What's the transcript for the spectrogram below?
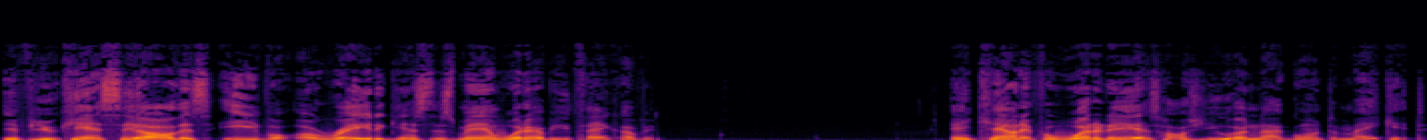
If you can't see all this evil arrayed against this man, whatever you think of him, and count it for what it is, Hoss, you are not going to make it.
